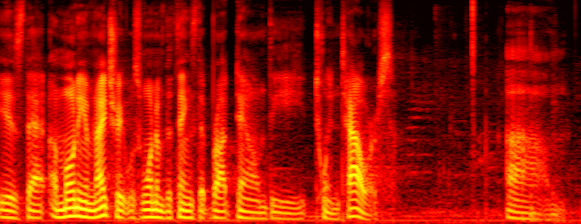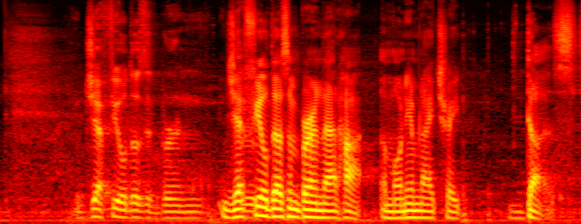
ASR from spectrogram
is that ammonium nitrate was one of the things that brought down the twin towers. Jet fuel does it burn? Jet through- fuel doesn't burn that hot. Ammonium nitrate does.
